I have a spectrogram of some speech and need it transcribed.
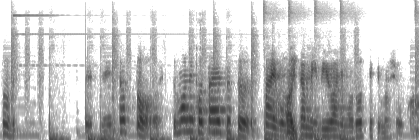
そうですね。ちょっと質問に答えつつ、最後、はいビタミン B1 に戻っていきましょうか。と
